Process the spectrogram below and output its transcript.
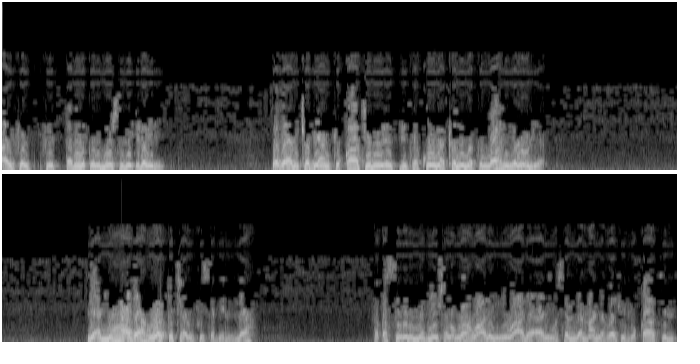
أي في الطريق الموصل إليه وذلك بأن تقاتلوا لتكون كلمة الله هي العليا. لأن هذا هو القتال في سبيل الله. فقد سئل النبي صلى الله عليه وعلى آله وسلم عن الرجل يقاتل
